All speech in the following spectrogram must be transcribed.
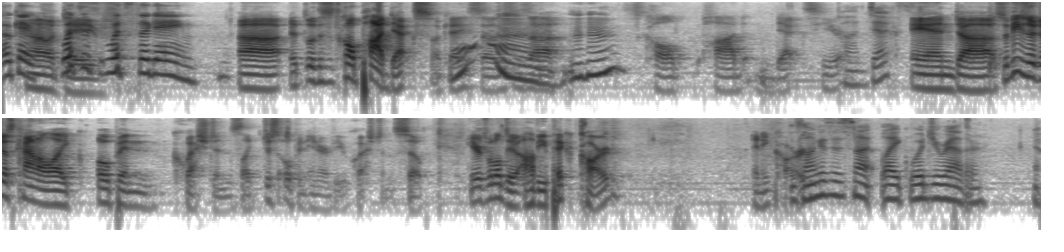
Okay. Oh, what's Dave. this, what's the game? Uh, it, this is called Pod Decks. Okay, so this is uh, Mm-hmm. it's called Pod Decks here, Pod Dex. and uh, so these are just kind of like open questions, like just open interview questions. So here's what I'll do: I'll have you pick a card, any card. As long as it's not like would you rather. No.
